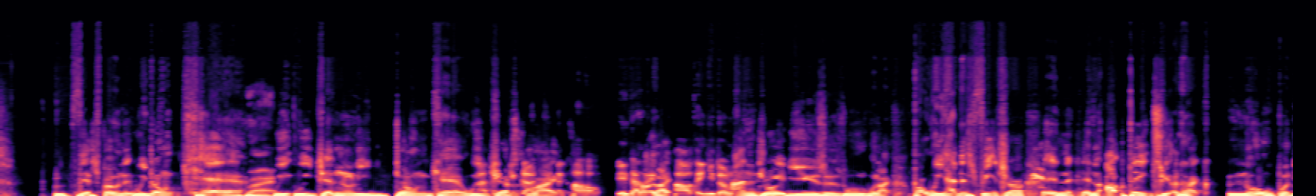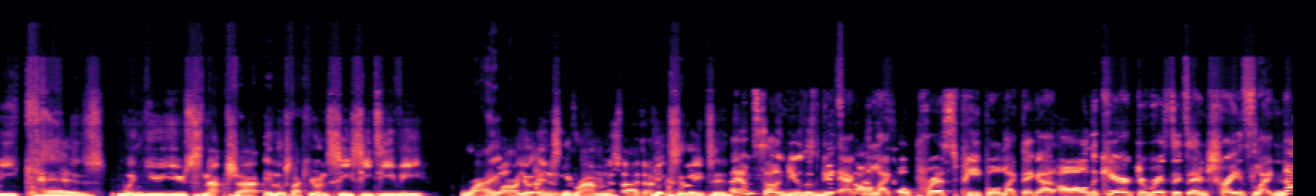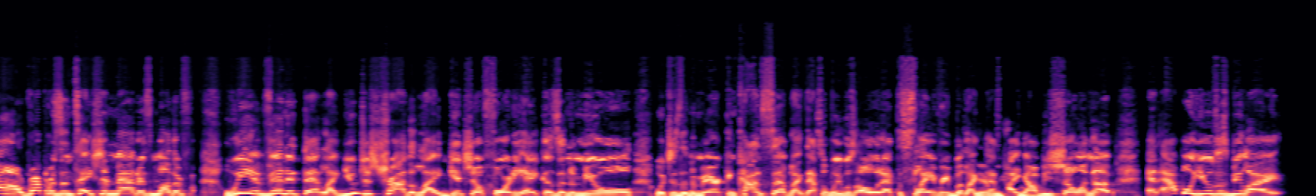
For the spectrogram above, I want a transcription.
this phone. We don't care. Right. We we genuinely don't care. We I think you just guys like the cult. You guys are like the cult, and you don't. Android users will, will like, but we had this feature in in update two, and like nobody cares. When you use Snapchat, it looks like you're on CCTV. Why Well, are your I don't use Instagrams I don't pixelated? Samsung users be acting not. like oppressed people. Like they got all the characteristics and traits. Like, nah, representation matters, mother. We invented that. Like, you just trying to like get your 40 acres and a mule, which is an American concept. Like, that's what we was owed after slavery. But like, Yeah, that's how y'all be showing up. And Apple users be like,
